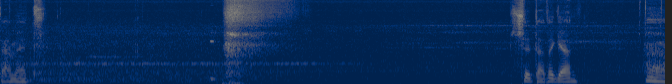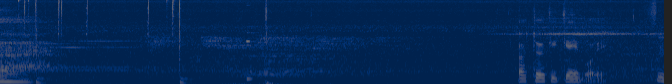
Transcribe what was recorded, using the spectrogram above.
Damn it. Shit that again. Our turkey gay Boy. Hmm.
